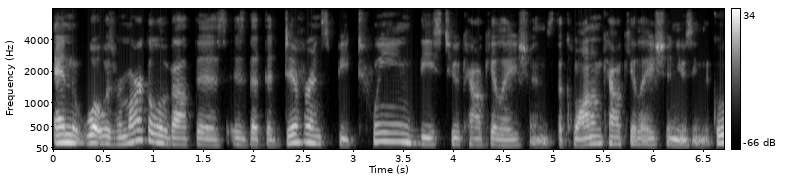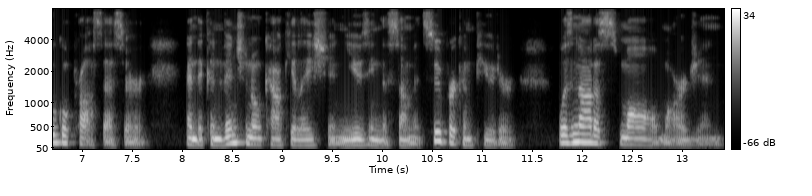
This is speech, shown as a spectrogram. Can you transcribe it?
And what was remarkable about this is that the difference between these two calculations, the quantum calculation using the Google processor and the conventional calculation using the Summit supercomputer, was not a small margin.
